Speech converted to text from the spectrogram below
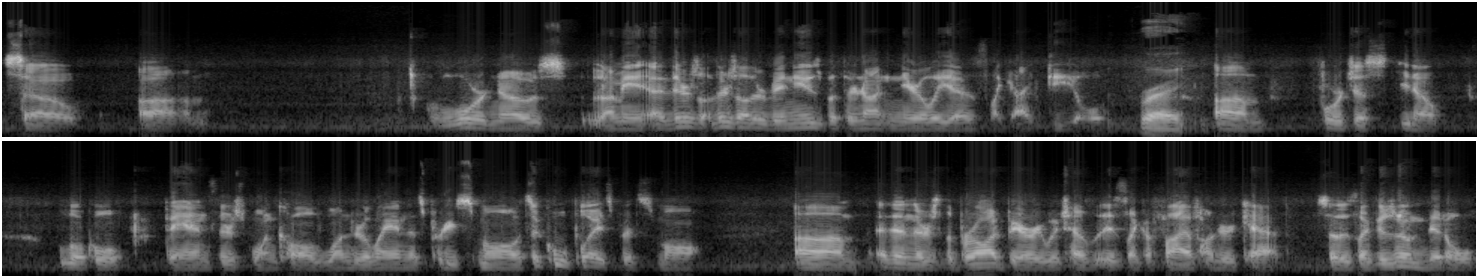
So, um, Lord knows. I mean, uh, there's there's other venues, but they're not nearly as like ideal Right. um, for just you know local bands. There's one called Wonderland that's pretty small. It's a cool place, but it's small. Um, and then there's the Broadberry, which has is like a 500 cap. So it's like there's no middle.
